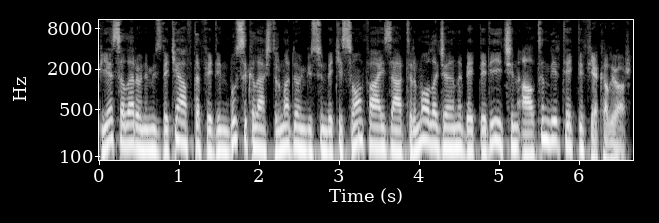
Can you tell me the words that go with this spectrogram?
piyasalar önümüzdeki hafta Fed'in bu sıkılaştırma döngüsündeki son faiz artırımı olacağını beklediği için altın bir teklif yakalıyor.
